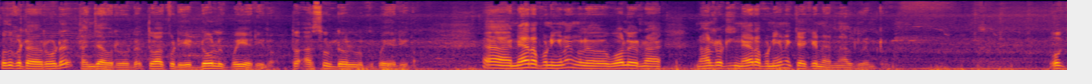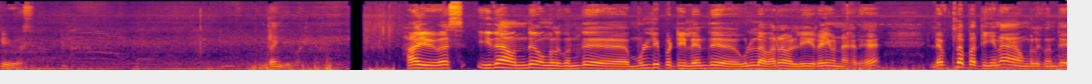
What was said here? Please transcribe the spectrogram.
புதுக்கோட்டை ரோடு தஞ்சாவூர் ரோடு துவாக்குடி டோலுக்கு போய் ஏறிடும். அசூர் டோலுக்கு போய் ஏறிடும். நேராக போனீங்கன்னா உங்களுக்கு ஓலையூர் நா நாலு ரோட்டில் நேராக போனீங்கன்னா கேட்க நேரம் நாலு kilometre okay use thank you bye hi விவஸ் இதான் வந்து உங்களுக்கு வந்து முள்ளிப்பட்டியிலேருந்து உள்ளே வர வழி இறைவன் நகர். லெஃப்ட்டில் பார்த்தீங்கன்னா உங்களுக்கு வந்து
